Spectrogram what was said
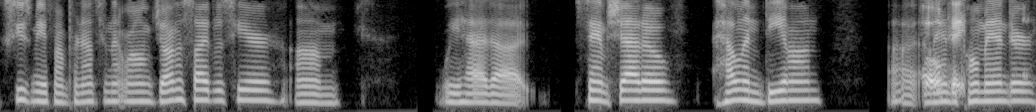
excuse me if I'm pronouncing that wrong. Genocide was here. Um, we had uh, Sam Shadow, Helen Dion, uh, Oh, Amanda okay. Pomander.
